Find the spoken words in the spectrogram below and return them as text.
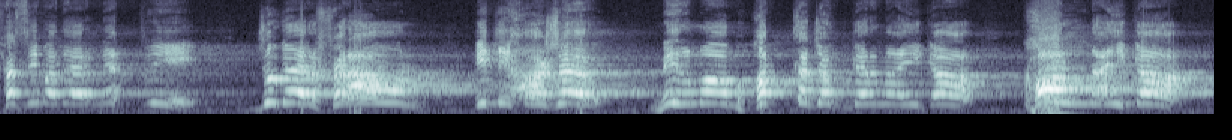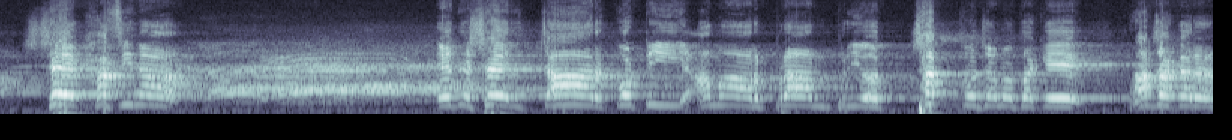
ফ্যাসিবাদের নেত্রী, যুগের ফেরাউন, ইতিহাসের নির্মম হত্যাযজ্ঞের নায়িকা, খল নায়িকা শেখ হাসিনা। এদেশের চার কোটি আমার প্রাণ প্রিয় ছাত্র জনতাকে রাজাকারের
